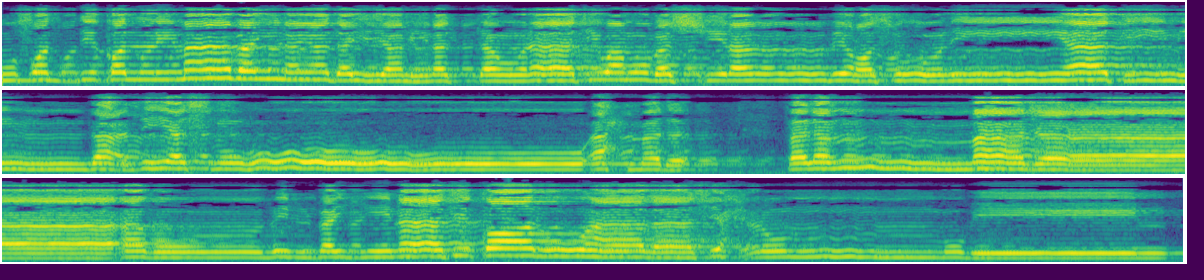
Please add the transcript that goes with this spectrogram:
مصدقا لما بين يدي من التوراة ومبشرا برسول ياتي من بعدي اسمه أحمد. فلما جاءهم بالبينات قالوا هذا سحر مبين.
